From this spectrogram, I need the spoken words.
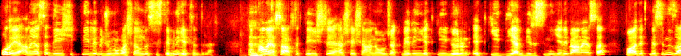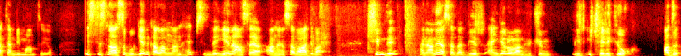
Oraya anayasa değişikliğiyle bir cumhurbaşkanlığı sistemini getirdiler. Yani anayasa artık değişti, her şey şahane olacak, verin yetkiyi, görün etkiyi diyen birisinin yeni bir anayasa vaat etmesinin zaten bir mantığı yok. İstisnası bu. Geri kalanların hepsinde yeni anayasa, anayasa vaadi var. Şimdi hani anayasada bir engel olan hüküm, bir içerik yok. Adı.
